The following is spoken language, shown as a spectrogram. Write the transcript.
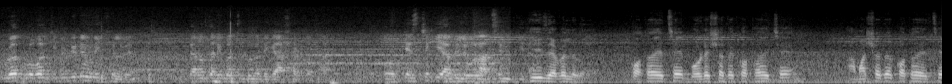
পুরো গ্লোবাল টি টোয়েন্টিতে উনি খেলবেন। তেরো তারিখ বা চোদ্দ তারিখে আসার কথা। তো টেস্টে কি অ্যাভেলেবল আছেন কি ইজ অ্যাভেলেবেল কথা হয়েছে বোর্ডের সাথে কথা হয়েছে, আমার সাথে কথা হয়েছে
